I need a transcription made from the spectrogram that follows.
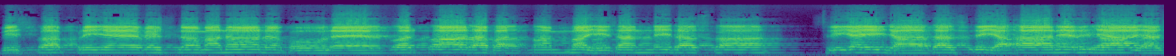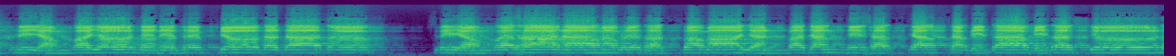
विश्वप्रिये विष्णुमनोनुकूले त्वत्पादपद्मम् मयि सन्निधस्व श्रियै जातश्रिय आनिर्याय श्रियम् वयोजनिदृभ्यो ददातु श्रियम् वसानामृतत्वमायन्वजन्ति सत्यस्य पिता विदस्योन्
